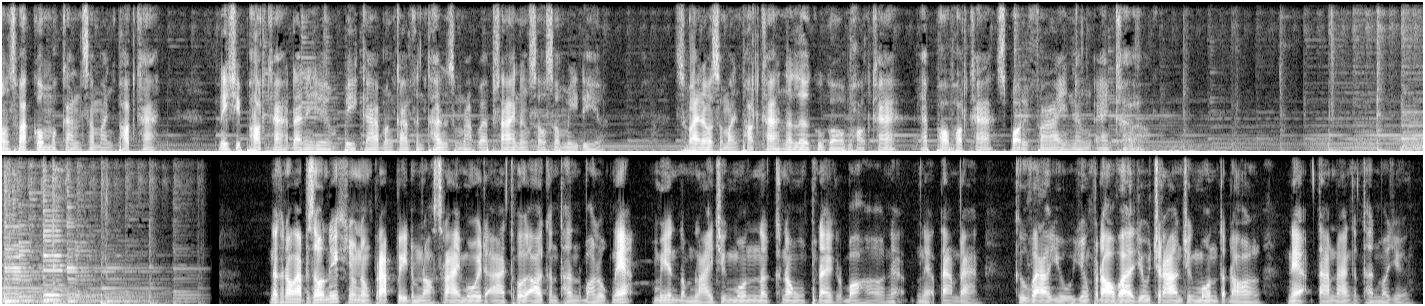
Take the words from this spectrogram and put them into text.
សូមស្វាគមន៍មកកាន់សាមញ្ញ podcast នេះជា podcast ដែលនិយាយអំពីការបង្កើត content សម្រាប់ website និង social media ស្វែងរកសាមញ្ញ podcast នៅលើ Google Podcast Apple Podcast Spotify និង Anchor នៅក្នុងអេពីសូតនេះខ្ញុំនឹងប្រាប់ពីដំណោះស្រាយមួយដែលអាចធ្វើឲ្យ content របស់លោកអ្នកមានតម្លៃជាងមុននៅក្នុងផ្នែករបស់អ្នកអ្នកតាមដានគឺ value យើងផ្ដល់ value ច្រើនជាងមុនទៅដល់អ្នកតាមដាន content របស់យើង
